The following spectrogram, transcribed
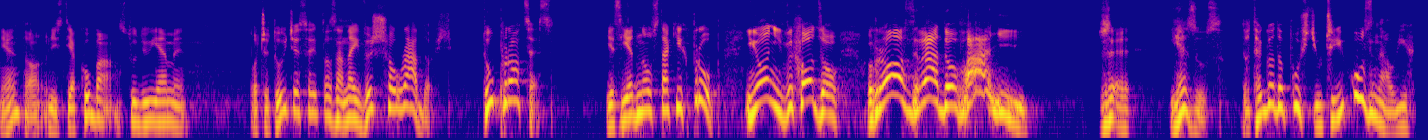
nie? to list Jakuba studiujemy. Poczytujcie sobie to za najwyższą radość. Tu proces jest jedną z takich prób. I oni wychodzą rozradowani, że Jezus do tego dopuścił, czyli uznał ich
